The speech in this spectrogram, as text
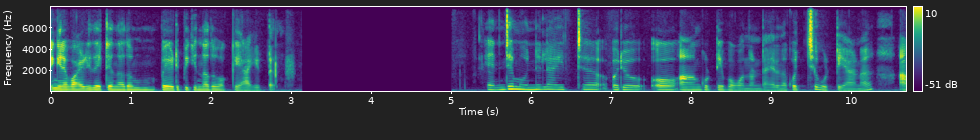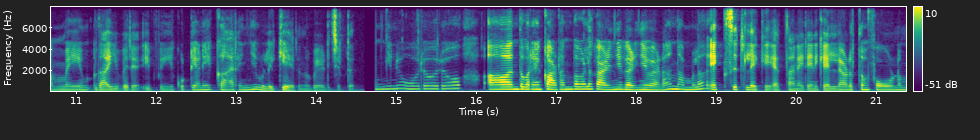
ഇങ്ങനെ വഴി തെറ്റുന്നതും പേടിപ്പിക്കുന്നതും ഒക്കെ ആയിട്ട്. എന്റെ മുന്നിലായിട്ട് ഒരു ആൺകുട്ടി പോകുന്നുണ്ടായിരുന്നു. കൊച്ചു കുട്ടിയാണ്. അമ്മയും ഇതാ ഇവർ ഇപ്പോൾ ഈ കുട്ടിയാണെങ്കിൽ കരഞ്ഞ് വിളിക്കുകയായിരുന്നു പേടിച്ചിട്ട്. ഇങ്ങനെ ഓരോരോ എന്താ പറയുക കടമ്പകൾ കഴിഞ്ഞ് കഴിഞ്ഞ് വേണം നമ്മൾ എക്സിറ്റിലേക്ക് എത്താനായിട്ട്. എനിക്ക് എല്ലായിടത്തും ഫോണും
